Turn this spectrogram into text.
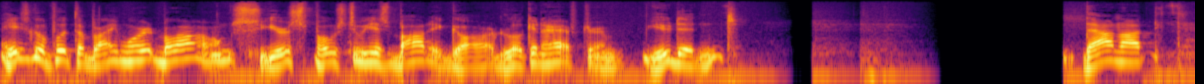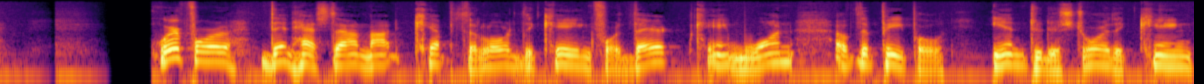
He's going to put the blame where it belongs. You're supposed to be his bodyguard, looking after him. You didn't. Thou not. Wherefore then hast thou not kept the Lord the king? For there came one of the people in to destroy the king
